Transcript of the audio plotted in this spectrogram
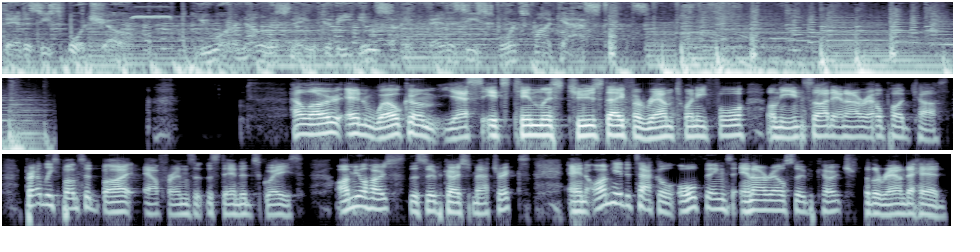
Fantasy Sports Show. You are now listening to the Insight Fantasy Sports Podcast. Hello and welcome. Yes, it's Tin List Tuesday for round 24 on the Insight NRL podcast, proudly sponsored by our friends at the Standard Squeeze. I'm your host, the Supercoach Mattrix, and I'm here to tackle all things NRL Supercoach for the round ahead.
